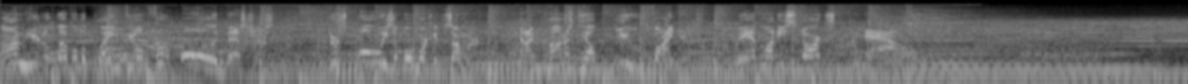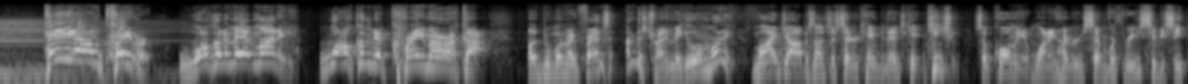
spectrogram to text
I'm here to level the playing field for all investors. There's always a bull market somewhere, and I promise to help you find it. Mad Money starts now. Hey, I'm Cramer. Welcome to Mad Money. Welcome to Cramerica. Other people, my friends, I'm just trying to make a little money. My job is not just to entertain, but to educate and teach you. So call me at 1 800 743 CNBC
